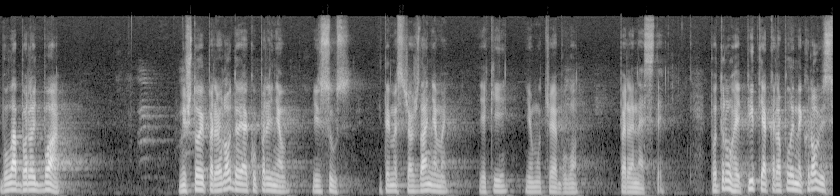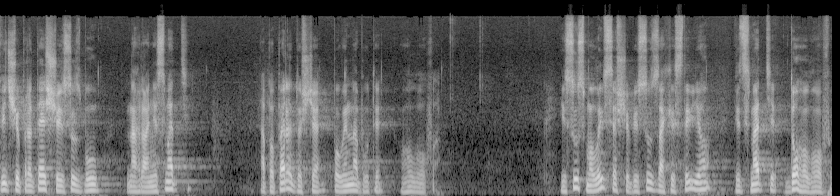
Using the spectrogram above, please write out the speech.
була боротьба між тою природою, яку прийняв Ісус, і тими стражданнями, які йому треба було перенести. По-друге, під як краплини крові свідчив про те, що Ісус був на грані смерті, а попереду ще повинна бути Голгофа. Ісус молився, щоб Ісус захистив його від смерті до Голгофи,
